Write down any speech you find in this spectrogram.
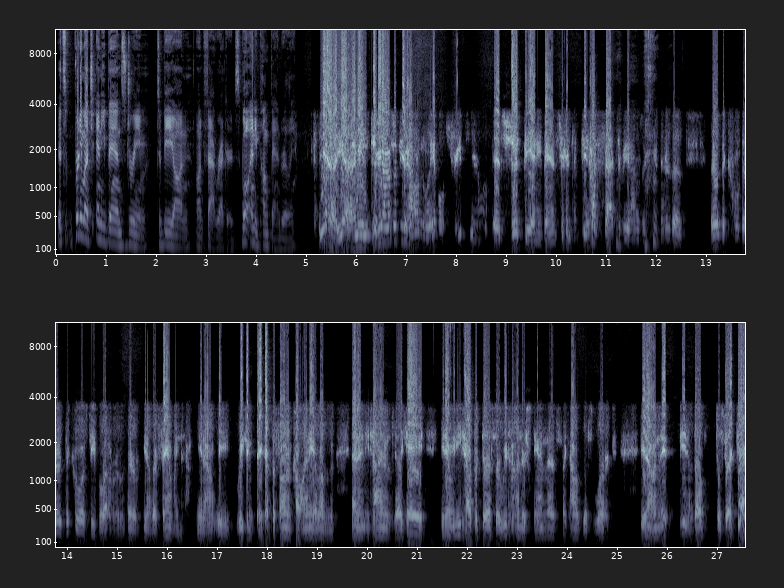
it's pretty much any band's dream to be on on Fat Records. Well, any punk band really. Yeah, yeah. I mean, to be honest with you, how the label treats you, it should be any band's dream to be on Fat. To be honest with you, they're the they're the cool they're the coolest people ever. They're you know they're family now. You know, we we can pick up the phone and call any of them at any time and be like, hey, you know, we need help with this or we don't understand this. Like, how does this work? You know, and they you know they'll just be like, yeah,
